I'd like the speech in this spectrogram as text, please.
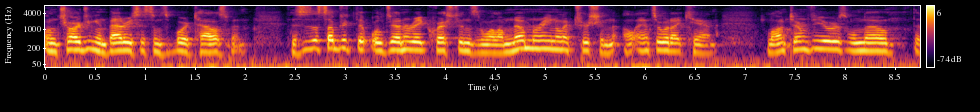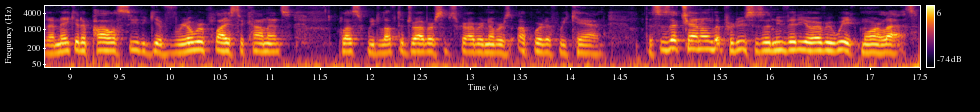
on charging and battery systems aboard Talisman. This is a subject that will generate questions and while I'm no marine electrician, I'll answer what I can. Long-term viewers will know that I make it a policy to give real replies to comments. Plus, we'd love to drive our subscriber numbers upward if we can. This is a channel that produces a new video every week, more or less,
